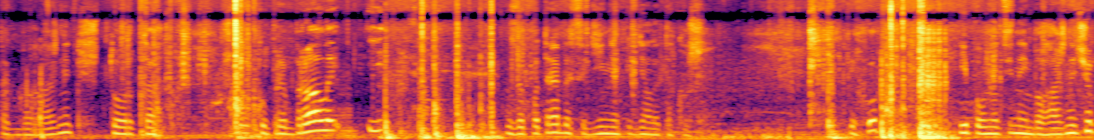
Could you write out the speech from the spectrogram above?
Так багажник, шторка. Шторку прибрали і за потреби сидіння підняли також. І хоп, і повноцінний багажничок.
